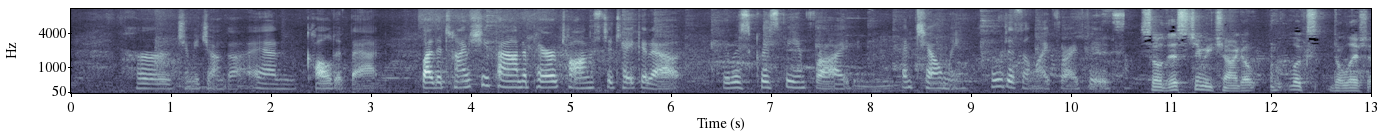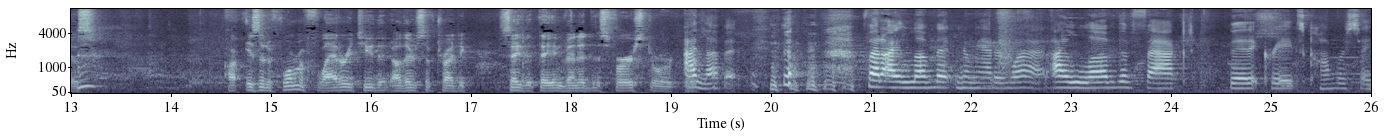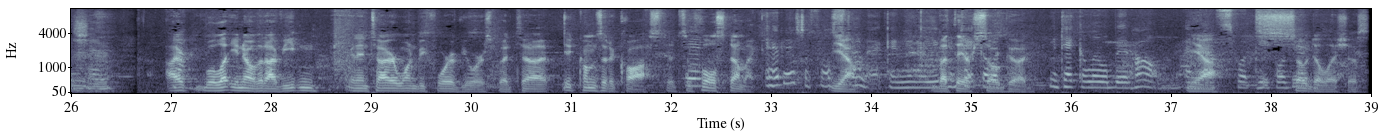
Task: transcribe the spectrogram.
her chimichanga and called it that. By the time she found a pair of tongs to take it out, it was crispy and fried. And tell me, who doesn't like fried foods? So this chimichanga looks delicious. Uh, is it a form of flattery to you that others have tried to say that they invented this first or, or? I love it. but I love it no matter what. I love the fact that it creates conversation. Mm-hmm. I will let you know that I've eaten an entire one before of yours, but uh, it comes at a cost. It's a It- full stomach. It is a full Yeah. stomach, and you know you But can they're take so a, good. You take a little bit home, and yeah, that's what people so do. delicious.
